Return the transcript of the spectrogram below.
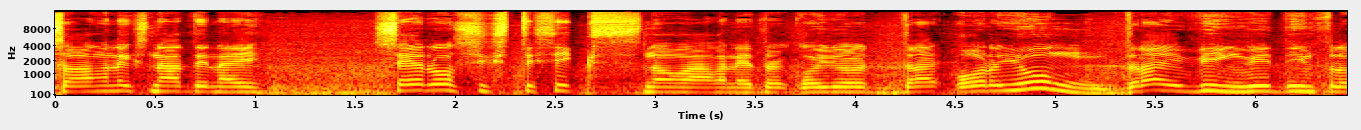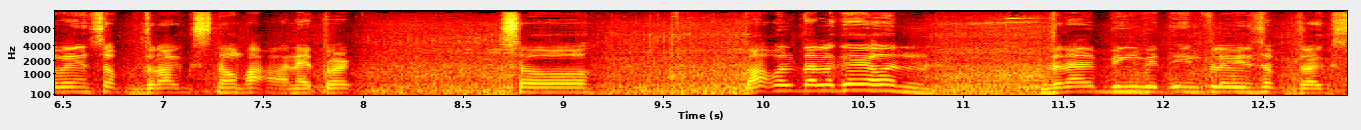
So ang next natin ay 066 no mga ka-network. Or, yung dri- or yung driving with influence of drugs no mga ka-network. So bawal talaga yon driving with influence of drugs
